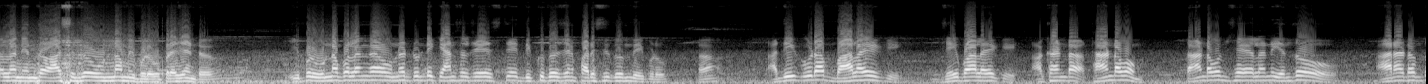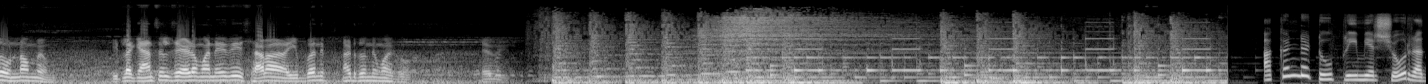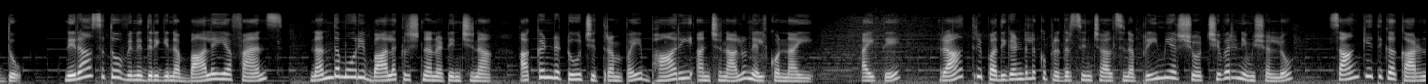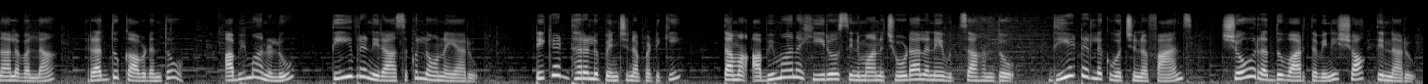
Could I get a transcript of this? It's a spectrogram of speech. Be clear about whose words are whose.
Speaker 1: వాళ్ళని ఎంతో ఆశతో ఉన్నాం ఇప్పుడు ప్రజెంట్ ఇప్పుడు ఉన్న పొలంగా ఉన్నట్టుండి క్యాన్సిల్ చేస్తే దిక్కుతోచని పరిస్థితి ఉంది ఇప్పుడు. అది కూడా బాలయ్యకి జై బాలయ్యకి అఖండ తాండవం. తాండవం చేయాలని ఎంతో ఆరాటంతో ఉన్నాం మేము. ఇట్లా క్యాన్సిల్ చేయడం అనేది చాలా ఇబ్బంది పడుతుంది మాకు.
Speaker 2: అఖండ టూ ప్రీమియర్ షో రద్దు. నిరాశతో వెనుదిరిగిన బాలయ్య ఫ్యాన్స్ నందమూరి బాలకృష్ణ నటించిన అఖండ టూ చిత్రంపై భారీ అంచనాలు నెలకొన్నాయి. అయితే రాత్రి పది గంటలకు ప్రదర్శించాల్సిన ప్రీమియర్ షో చివరి నిమిషంలో సాంకేతిక కారణాల వల్ల రద్దు కావడంతో అభిమానులు తీవ్ర నిరాశకు లోనయ్యారు. టికెట్ ధరలు పెంచినప్పటికీ తమ అభిమాన హీరో సినిమాను చూడాలనే ఉత్సాహంతో థియేటర్లకు వచ్చిన ఫ్యాన్స్ షో రద్దు వార్త విని షాక్ తిన్నారు.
